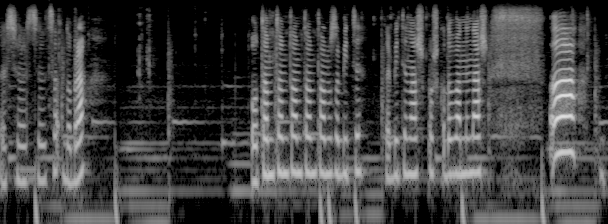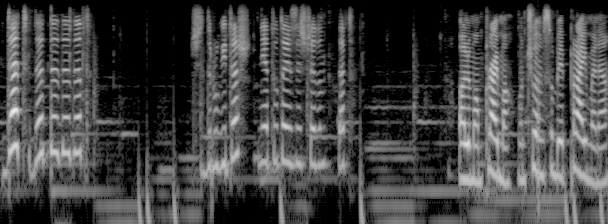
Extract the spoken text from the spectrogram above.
Lecę, lecę, lecę. Dobra. O, tam, tam, tam, tam, tam, zabity. Zabity nasz, poszkodowany nasz. A! Dead, dead, dead, dead, dead. Czy drugi też? Nie, tutaj jest jeszcze jeden. Dead. Ale mam Prima. Włączyłem sobie Prima, nie?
